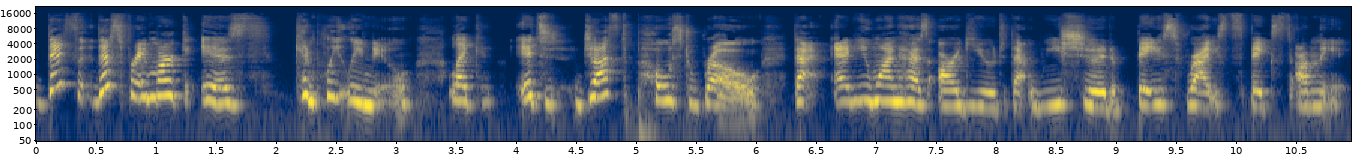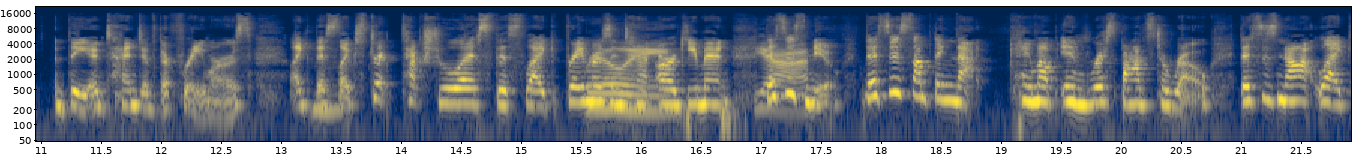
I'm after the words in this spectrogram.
this this framework is completely new. Like it's just post Roe that anyone has argued that we should base rights based on the the intent of the framers. Like this mm-hmm. like strict textualist, this like framers Really? intent argument. This is new. This is something that came up in response to Roe. This is not like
